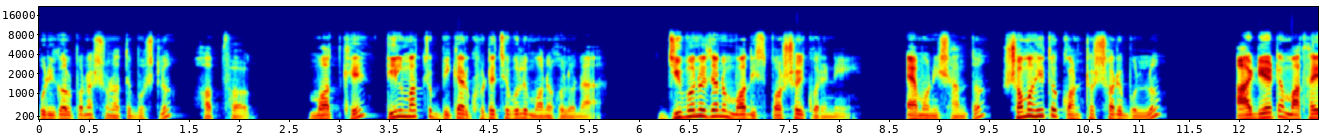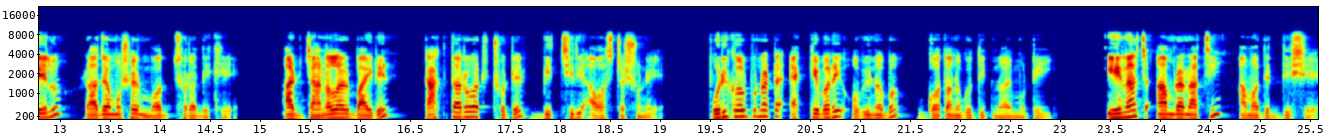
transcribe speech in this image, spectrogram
পরিকল্পনা শোনাতে বসল হপফগ মদ খেয়ে তিলমাত্র বিকার ঘটেছে বলে মনে হল না। জীবনে যেন মদ স্পর্শই করেনি। এমনই শান্ত, সমাহিত কণ্ঠস্বরে বলল আইডিয়াটা মাথায় এলো রাজামশাইয়ের মদ ছড়া দেখে আর জানালার বাইরের কাকতারোয়ার ঠোঁটের বিচ্ছিরি আওয়াজটা শুনে। পরিকল্পনাটা একেবারেই অভিনব, গতানুগতিক নয় মোটেই। এ নাচ, আমরা নাচি আমাদের দেশে।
